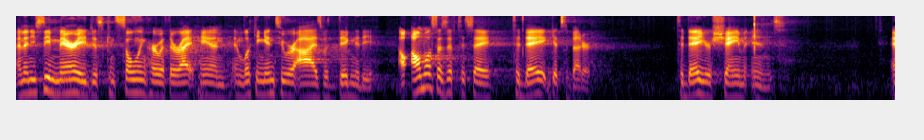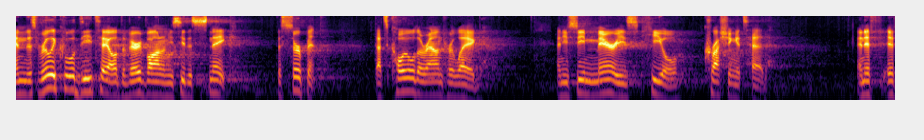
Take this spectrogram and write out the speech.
And then you see Mary just consoling her with her right hand and looking into her eyes with dignity, almost as if to say, Today it gets better. Today your shame ends. And this really cool detail at the very bottom, you see the snake, the serpent, that's coiled around her leg. And you see Mary's heel crushing its head. And if, if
